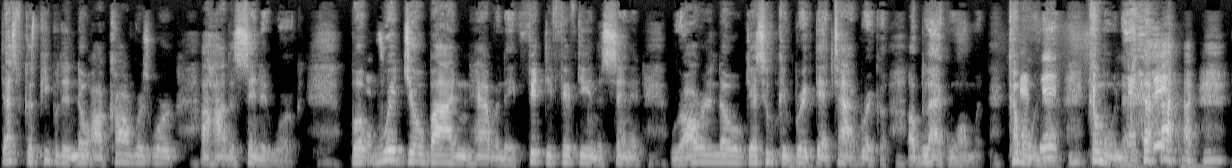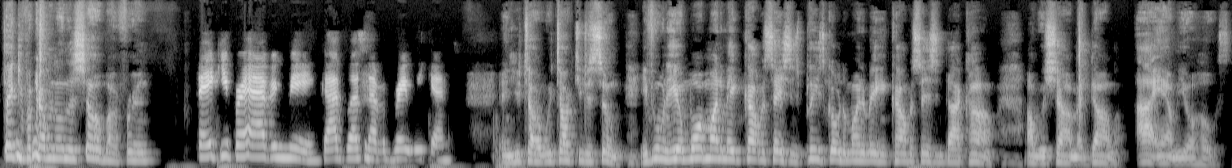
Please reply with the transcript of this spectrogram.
that's because people didn't know how Congress worked or how the Senate worked. But that's with right. Joe Biden having a 50-50 in the Senate, we already know guess who can break that tiebreaker? A black woman. Come that's on it. now. Come on now. Thank you for coming on the show, my friend. Thank you for having me. God bless and have a great weekend. And you talk, we talk to you soon. If you want to hear more money making conversations, please go to moneymakingconversation.com. I'm Rushion McDonald. I am your host.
